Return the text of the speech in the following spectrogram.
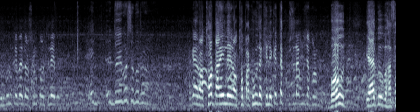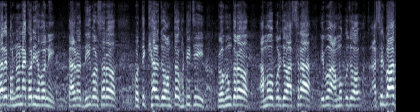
ପୂର୍ବରୁ କେବେ ଦର୍ଶନ କରିଥିଲେ ଦୁଇ ବର୍ଷ ପୂର୍ବରୁ ଆଜ୍ଞା ରଥ ଟାଣିଲେ ରଥ ପାଖକୁ ଦେଖିଲେ କେତେ ଖୁସି ଲାଗୁଛି ଆପଣଙ୍କୁ ବହୁତ ଏହାକୁ ଭାଷାରେ ବର୍ଣ୍ଣନା କରିହେବନି କାରଣ ଦୁଇ ବର୍ଷର ପ୍ରତୀକ୍ଷାର ଯେଉଁ ଅନ୍ତ ଘଟିଛି ପ୍ରଭୁଙ୍କର ଆମ ଉପରେ ଯେଉଁ ଆଶ୍ରା ଏବଂ ଆମକୁ ଯେଉଁ ଆଶୀର୍ବାଦ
